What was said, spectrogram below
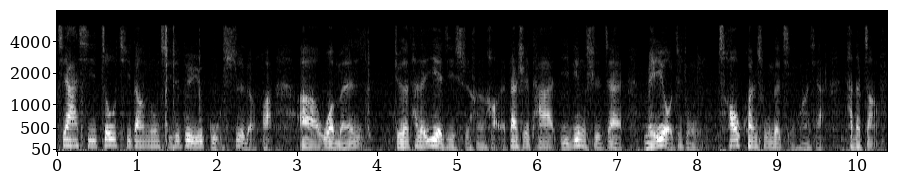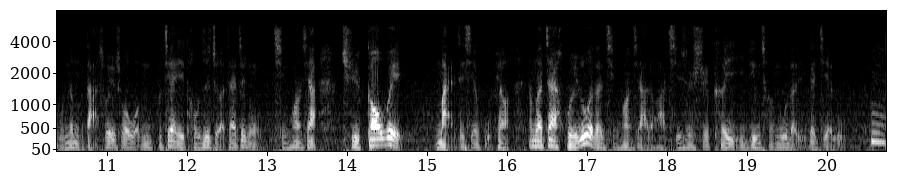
加息周期当中，其实对于股市的话啊，我们觉得它的业绩是很好的，但是它一定是在没有这种超宽松的情况下，它的涨幅那么大。所以说我们不建议投资者在这种情况下去高位。买这些股票，那么在回落的情况下的话，其实是可以一定程度的一个介入。嗯，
